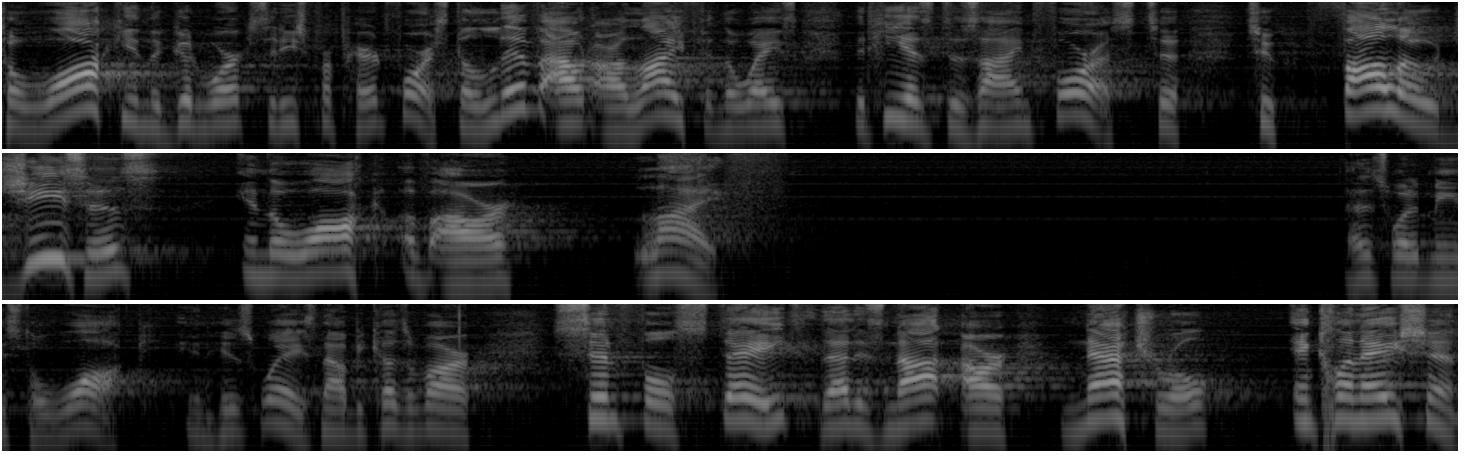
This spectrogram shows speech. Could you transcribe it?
to walk in the good works that He's prepared for us, to live out our life in the ways that He has designed for us, to, to follow Jesus in the walk of our life. That is what it means to walk in his ways. Now, because of our sinful state, that is not our natural inclination,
